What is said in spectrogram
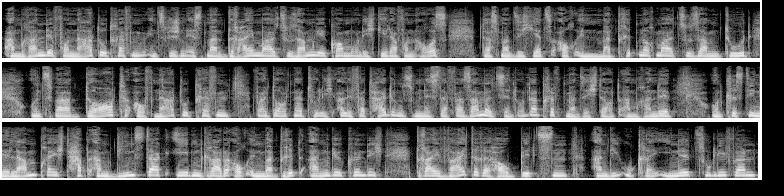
am Rande von NATO-Treffen. Inzwischen ist man dreimal zusammengekommen und ich gehe davon aus, dass man sich jetzt auch in in Madrid nochmal zusammentut. Und zwar dort auf NATO-Treffen, weil dort natürlich alle Verteidigungsminister versammelt sind. Und dann trifft man sich dort am Rande. Und Christine Lamprecht hat am Dienstag eben gerade auch in Madrid angekündigt, drei weitere Haubitzen an die Ukraine zu liefern.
